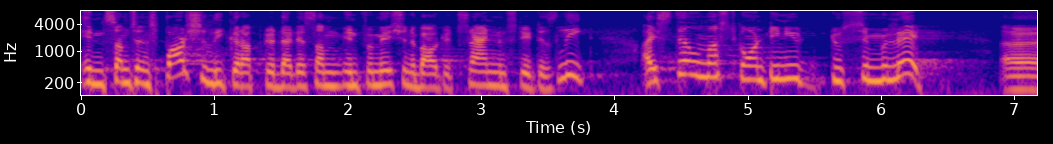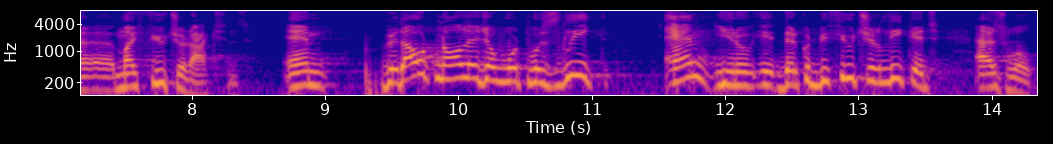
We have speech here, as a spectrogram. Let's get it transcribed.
in some sense partially corrupted, that is some information about its random state is leaked, I still must continue to simulate uh, my future actions. And without knowledge of what was leaked, and you know, it, there could be future leakage as well.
